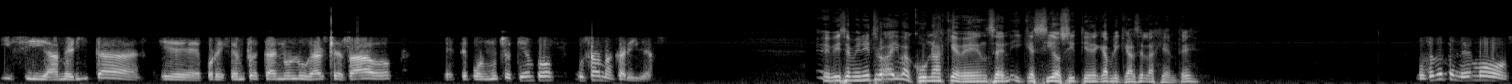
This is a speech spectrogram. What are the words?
y si amerita, eh, por ejemplo, estar en un lugar cerrado este por mucho tiempo, usar mascarillas. Eh, viceministro, ¿hay vacunas que vencen y que sí o sí tiene que aplicarse la gente? Nosotros tenemos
